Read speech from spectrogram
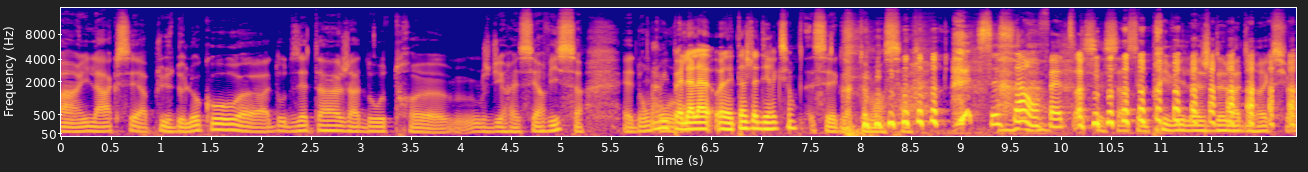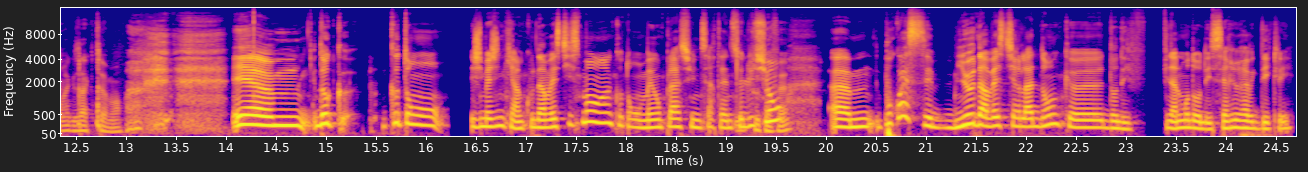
ben, il a accès à plus de locaux, euh, à d'autres étages, à d'autres, euh, je dirais, services. Et donc, ah oui, à l'étage de la direction. C'est exactement ça. c'est ça, en fait. c'est ça, c'est le privilège de la direction, exactement. Et euh, donc, quand on, j'imagine qu'il y a un coût d'investissement hein, quand on met en place une certaine solution. Euh, pourquoi c'est mieux d'investir là-dedans que dans des, finalement dans des serrures avec des clés?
